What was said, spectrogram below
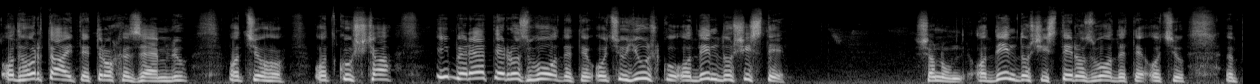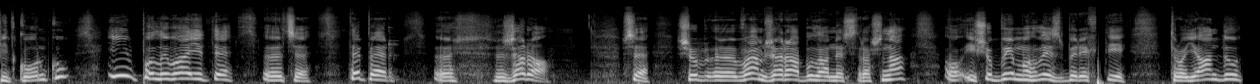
отгортайте трохи землю от цього, от куща і берете, розводите оцю юшку 1 до 6. Шановні, 1 до 6 розводите оцю е, підкормку і поливаєте е, це. Тепер е, жара. Все, щоб е, вам жара була не страшна, і щоб ви могли зберегти троянду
